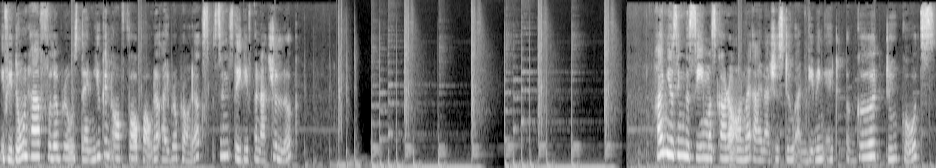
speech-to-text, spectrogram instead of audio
If you don't have fuller brows, then you can opt for powder eyebrow products since they give a natural look. I'm using the same mascara on my eyelashes too and giving it a good two coats.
